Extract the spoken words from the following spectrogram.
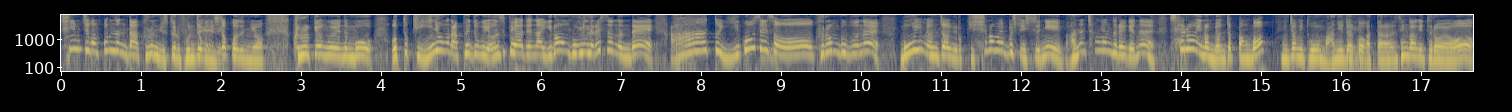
신입 직원 뽑는다 그런 뉴스를 본 적은 있었거든요. 그럴 경우에는 뭐 어떻게 인형을 앞에 두고 연습해야 되나 이런 고민을 했었는데, 아, 또 이곳에서 그런 부분을 모의 면접 이렇게 실험해 볼 수 있으니 많은 청년들에게는 새로운 이런 면접 방법 굉장히 도움 많이 될 것 같다라는 생각이 들어요.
